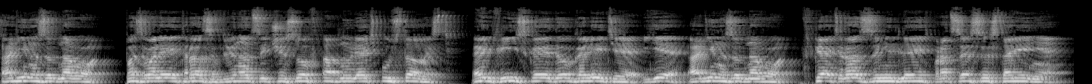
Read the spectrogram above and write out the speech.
один из одного, позволяет раз в 12 часов обнулять усталость. Эльфийское долголетие Е, один из одного, в пять раз замедляет процессы старения.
